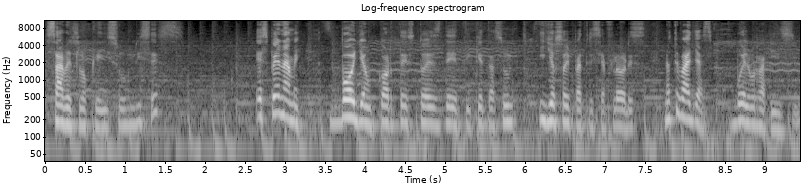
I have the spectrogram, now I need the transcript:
¿Sabes lo que hizo Ulises? Espérame, voy a un corte, esto es de Etiqueta Azul y yo soy Patricia Flores. No te vayas, vuelvo rapidísimo.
